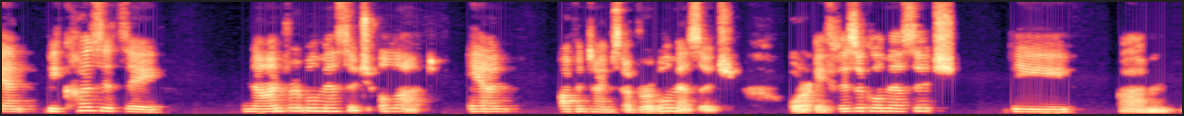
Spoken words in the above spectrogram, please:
And because it's a nonverbal message a lot, and oftentimes a verbal message or a physical message, the um,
